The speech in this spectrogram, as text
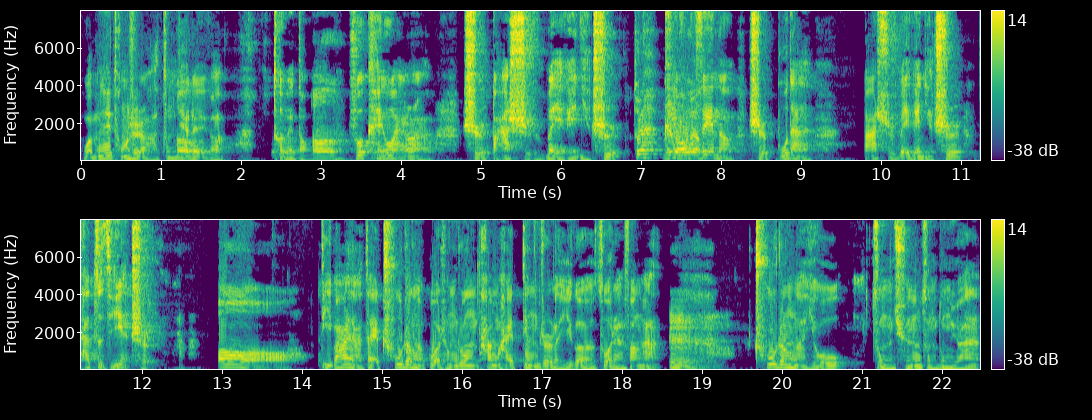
我们那同事啊，总结这个、特别逗，啊说 KOL 啊是把屎喂给你吃，对。KOC 呢是不但把屎喂给你吃，他自己也吃。哦，第八呀，在出征的过程中，他们还定制了一个作战方案。嗯出征呢由总群总动员，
